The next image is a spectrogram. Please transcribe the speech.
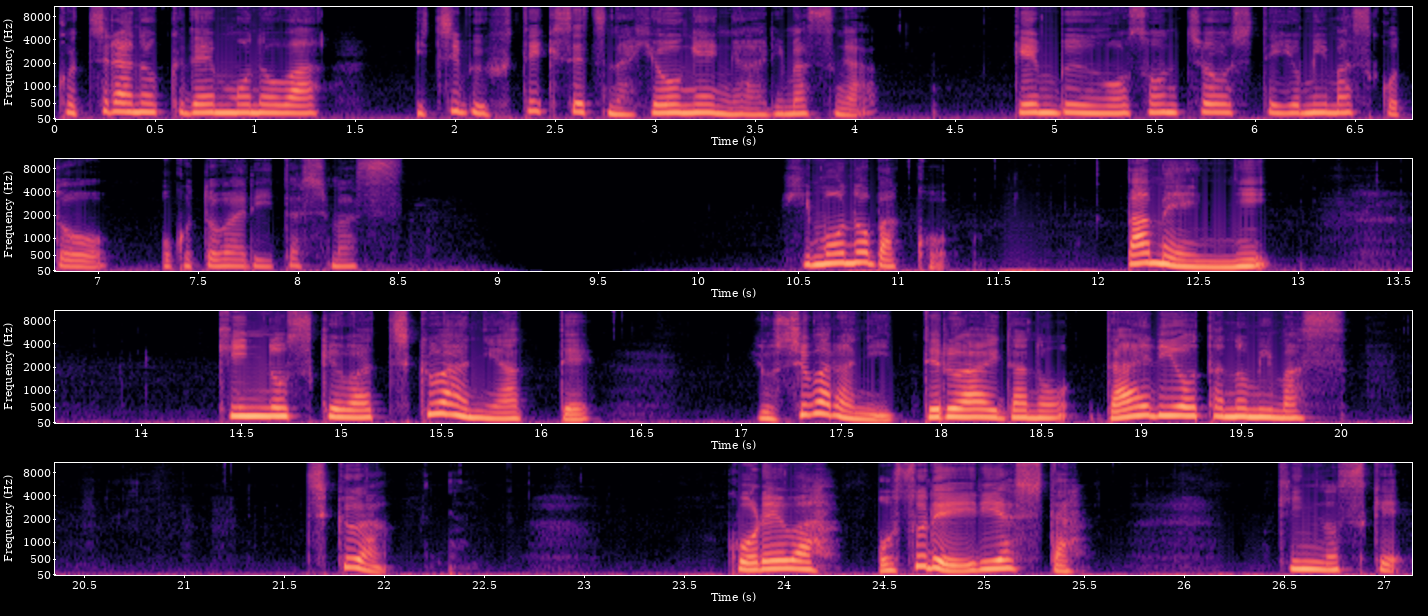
こちらの句伝物は一部不適切な表現がありますが原文を尊重して読みますことをお断りいたします。干物箱場面2金之助は筑安にあって吉原に行ってる間の代理を頼みます。筑安これは恐れ入りやした。金之助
